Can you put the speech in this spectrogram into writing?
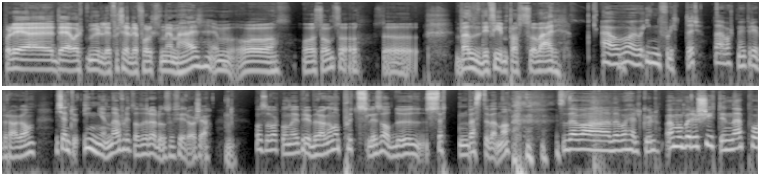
For det er, det er alt mulig forskjellige folk som er med her, og, og sånn, så, så veldig fin plass å være. Jeg var jo innflytter da jeg ble med i Pryberagan. Jeg kjente jo ingen da jeg flytta til Røros for fire år siden. Og så ble man med i Pryberagan, og plutselig så hadde du 17 bestevenner. Så det var, det var helt gull. Jeg må bare skyte inn det på,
